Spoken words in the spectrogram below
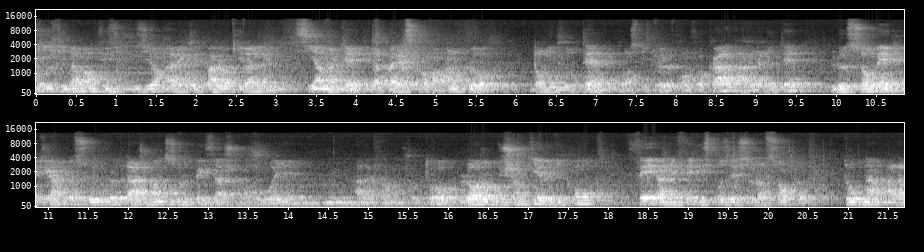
qui finalement fusionne avec les paroles qui l'animent. Si en maquette il apparaît comme un enclos dont une fontaine constitue le point focal, en réalité, le sommet du triangle s'ouvre largement sur le paysage, comme vous voyez à la fin de la photo. Lors du chantier, le vicomte fait en effet disposer sur un socle tournant à la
